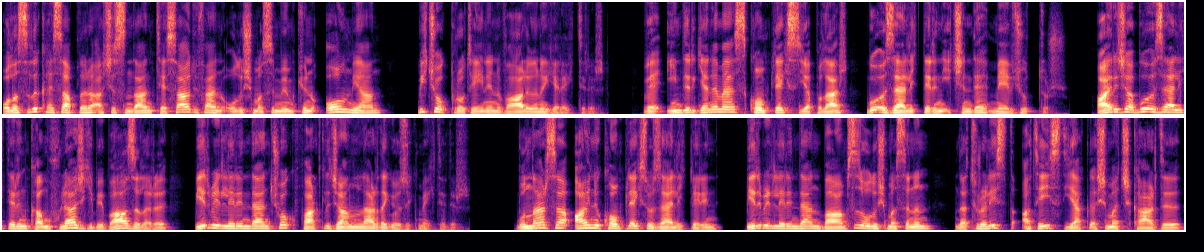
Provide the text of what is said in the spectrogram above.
olasılık hesapları açısından tesadüfen oluşması mümkün olmayan birçok proteinin varlığını gerektirir ve indirgenemez kompleks yapılar bu özelliklerin içinde mevcuttur. Ayrıca bu özelliklerin kamuflaj gibi bazıları birbirlerinden çok farklı canlılarda gözükmektedir. Bunlarsa aynı kompleks özelliklerin birbirlerinden bağımsız oluşmasının naturalist ateist yaklaşıma çıkardığı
